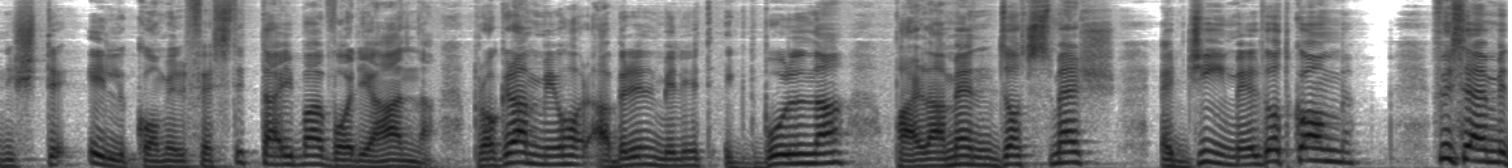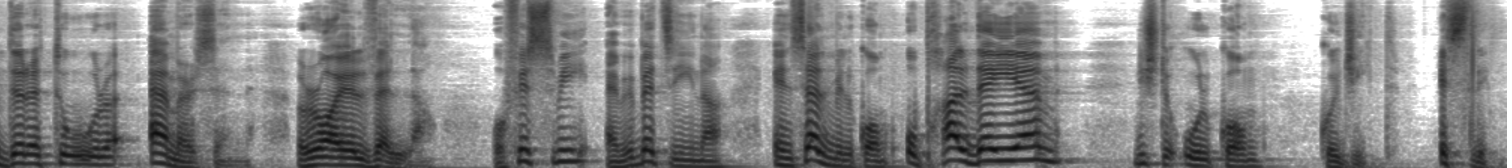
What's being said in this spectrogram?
nixtieqilkom il-festi t-tajba volja għandna programm ieħor qabel il-Milied iktbulna parlament.smash@gmail.com F'isem id-Direttur Emerson Royal Vella u f'ismi Amy Bezzina insellmilkom u bħal dejjem nixtiequlkom kull ġid. Is-sliem.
